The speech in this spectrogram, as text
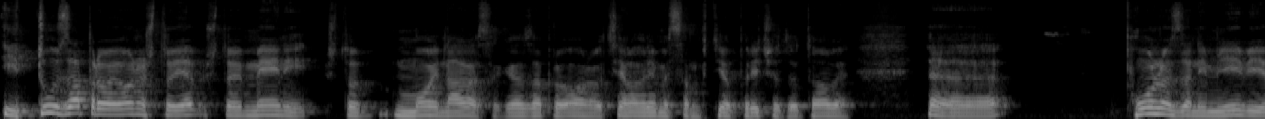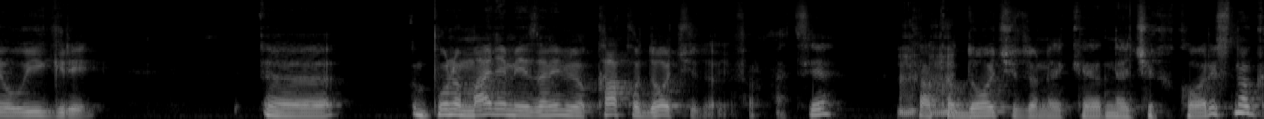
I tu zapravo je ono što je, što je meni, što moj naglasak, ja zapravo ono, cijelo vrijeme sam htio pričati o tome, e, puno zanimljivije u igri, puno manje mi je zanimljivo kako doći do informacije, kako mhm. doći do neke, nečeg korisnog,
